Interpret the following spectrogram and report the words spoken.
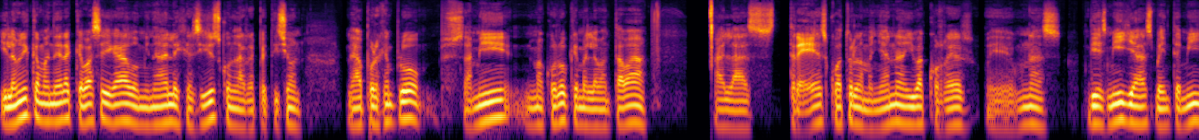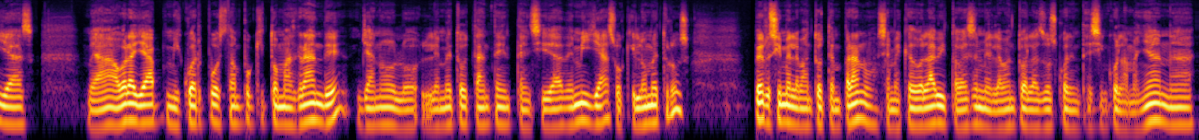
y la única manera que vas a llegar a dominar el ejercicio es con la repetición. Por ejemplo, pues, a mí me acuerdo que me levantaba a las 3, 4 de la mañana, iba a correr eh, unas 10 millas, 20 millas. Ahora ya mi cuerpo está un poquito más grande, ya no lo, le meto tanta intensidad de millas o kilómetros, pero sí me levanto temprano, se me quedó el hábito. A veces me levanto a las 2.45 de la mañana,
